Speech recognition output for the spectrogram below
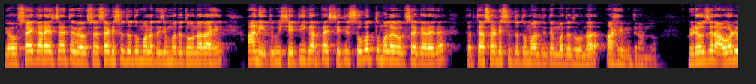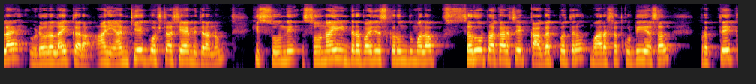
व्यवसाय करायचा आहे तर व्यवसायासाठी सुद्धा तुम्हाला त्याची मदत होणार आहे. आणि तुम्ही शेती करताय शेतीसोबत तुम्हाला व्यवसाय करायचा आहे तर त्यासाठी सुद्धा तुम्हाला तिथे मदत होणार आहे मित्रांनो. व्हिडिओ जर आवडला आहे व्हिडिओला लाईक करा. आणि आणखी एक गोष्ट अशी आहे मित्रांनो की सोने सोनाई इंटरप्राइजेस करून तुम्हाला सर्व प्रकारचे कागदपत्र महाराष्ट्रात कुठेही असाल प्रत्येक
